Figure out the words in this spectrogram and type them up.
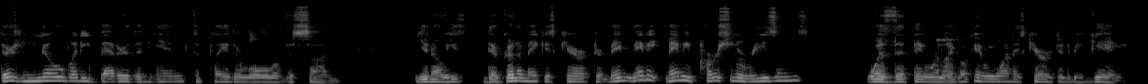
There's nobody better than him to play the role of the son. you know, he's they're gonna make his character maybe maybe maybe personal reasons was that they were like, okay, we want his character to be gay.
